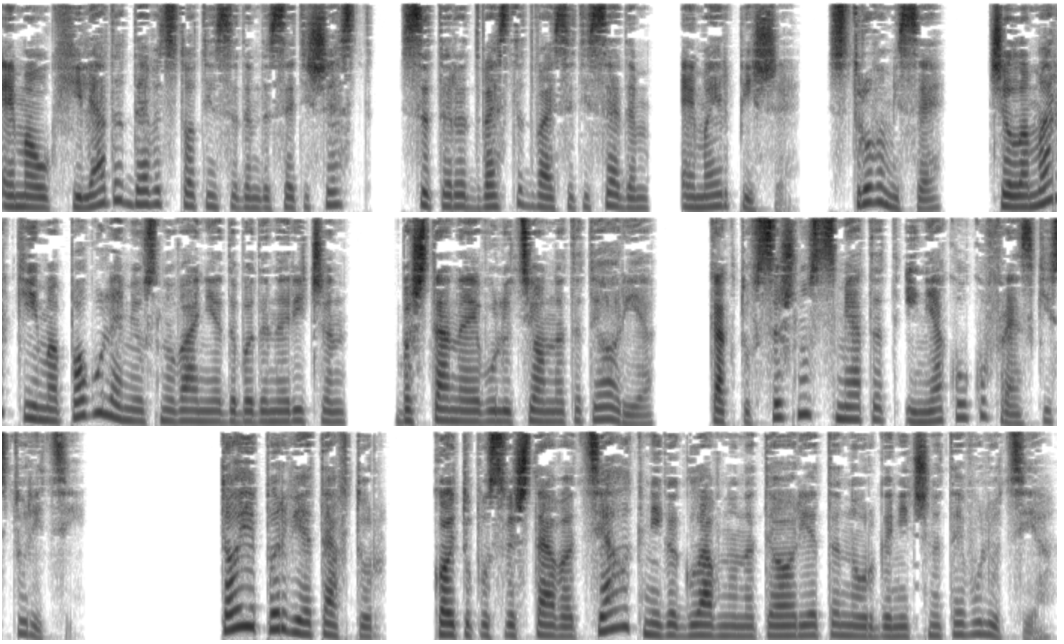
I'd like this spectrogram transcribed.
Емаук 1976, Сътъра 227, Емайр пише. Струва ми се, че Ламарк има по-големи основания да бъде наричан баща на еволюционната теория, както всъщност смятат и няколко френски историци. Той е първият автор, който посвещава цяла книга главно на теорията на органичната еволюция.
